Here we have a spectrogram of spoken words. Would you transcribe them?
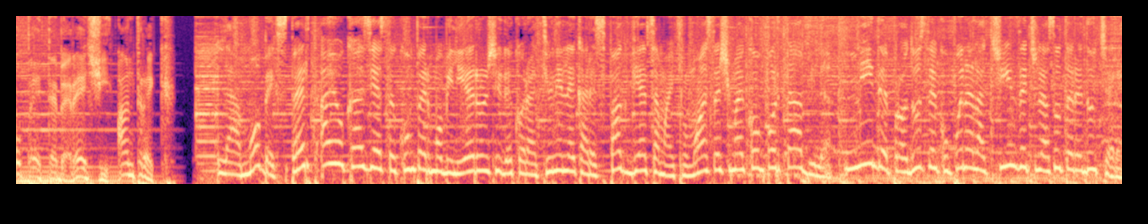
OPTBR și Antrec. La MobExpert ai ocazia să cumperi mobilierul și decorațiunile care îți fac viața mai frumoasă și mai confortabilă. Mii de produse cu până la 50% reducere.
